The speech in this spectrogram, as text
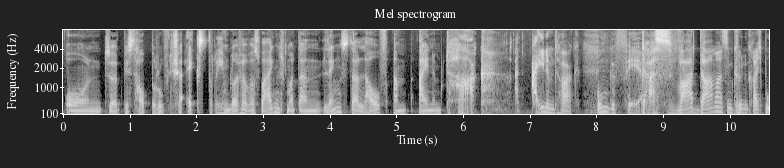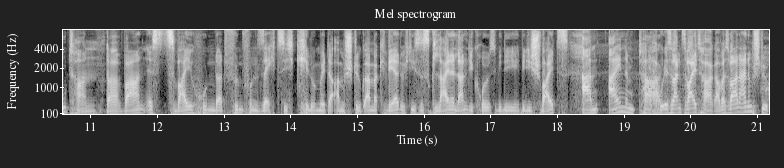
und äh, bist hauptberuflicher Extremläufer. Was war eigentlich mal dein längster Lauf an einem Tag? An einem Tag. Ungefähr. Das war damals im Königreich Bhutan. Da waren es 265 Kilometer am Stück. Einmal quer durch dieses kleine Land, die Größe wie die, wie die Schweiz. an einem Ja, Tag. gut, es waren zwei Tage, aber es war an einem Stück.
